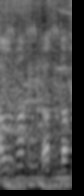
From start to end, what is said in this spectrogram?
দাঁড়াল না দশ দশ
